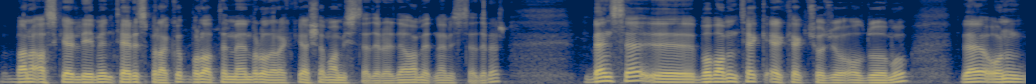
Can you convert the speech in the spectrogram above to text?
Bana askerliğimin teris bırakıp burada memur olarak yaşamam istediler. Devam etmem istediler. Bense e, babamın tek erkek çocuğu olduğumu ve onun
